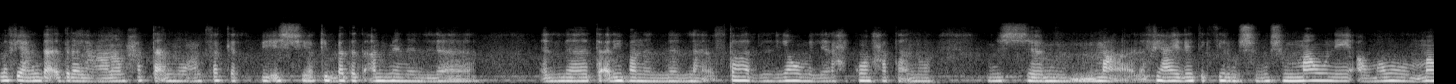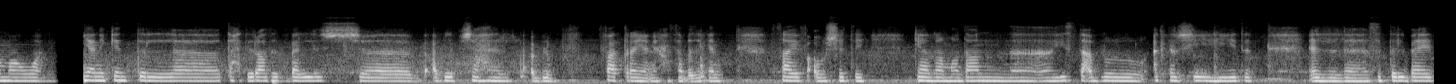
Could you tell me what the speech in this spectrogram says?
ما في عندها قدرة العالم حتى إنه عم تفكر باشياء كيف بدها تأمن ال تقريبا الإفطار اليومي اللي راح يكون حتى إنه مش مع في عائلات كثير مش مش ممونة أو ما ممونة. يعني كانت التحضيرات تبلش قبل بشهر قبل بفترة يعني حسب إذا كان صيف أو شتي كان رمضان آه، يستقبلوا أكثر شيء هي ست البيت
